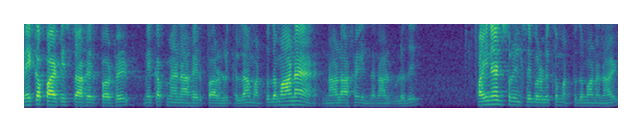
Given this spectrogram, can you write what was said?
மேக்கப் ஆர்டிஸ்டாக இருப்பவர்கள் மேக்கப் மேனாக இருப்பவர்களுக்கெல்லாம் அற்புதமான நாளாக இந்த நாள் உள்ளது. ஃபைனான்ஸ் தொழில் செய்பவர்களுக்கும் அற்புதமான நாள்.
